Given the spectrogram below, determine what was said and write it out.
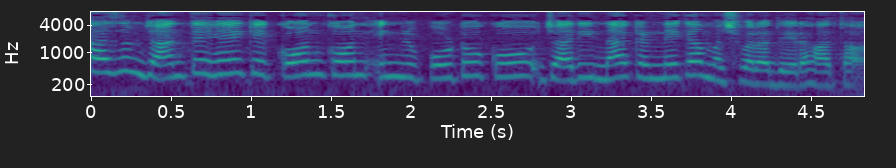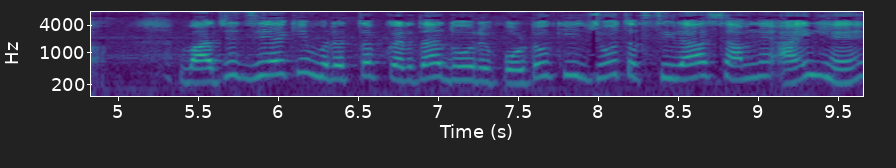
اعظم جانتے ہیں کہ کون کون ان رپورٹوں کو جاری نہ کرنے کا مشورہ دے رہا تھا۔ واجد ضیاء کی مرتب کردہ دو رپورٹوں کی جو تفصیلات سامنے آئی ہیں،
